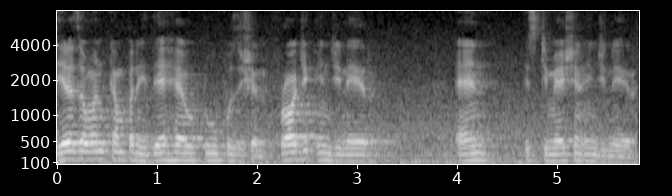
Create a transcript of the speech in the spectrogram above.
There is a one company, they have two position, project engineer and estimation engineer.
